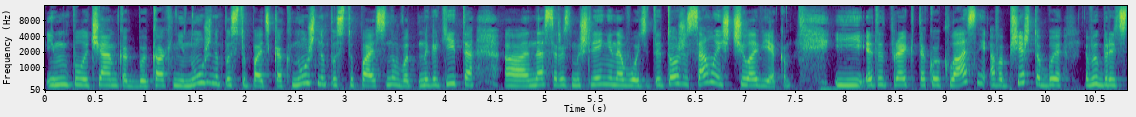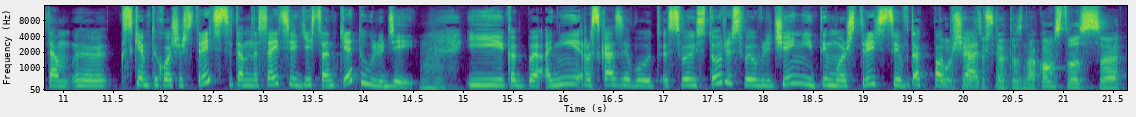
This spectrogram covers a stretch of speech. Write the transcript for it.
и мы получаем как бы как не нужно поступать, как нужно поступать, ну вот на какие-то а, нас размышления наводит. И то же самое с человеком. И этот проект такой классный, а вообще, чтобы выбрать там, э, с кем ты хочешь встретиться, там на сайте есть анкеты у людей, и как бы они рассказывают свою историю, свое увлечение, и ты можешь встретиться и вот так пообщаться. Получается, что это знакомство с э,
